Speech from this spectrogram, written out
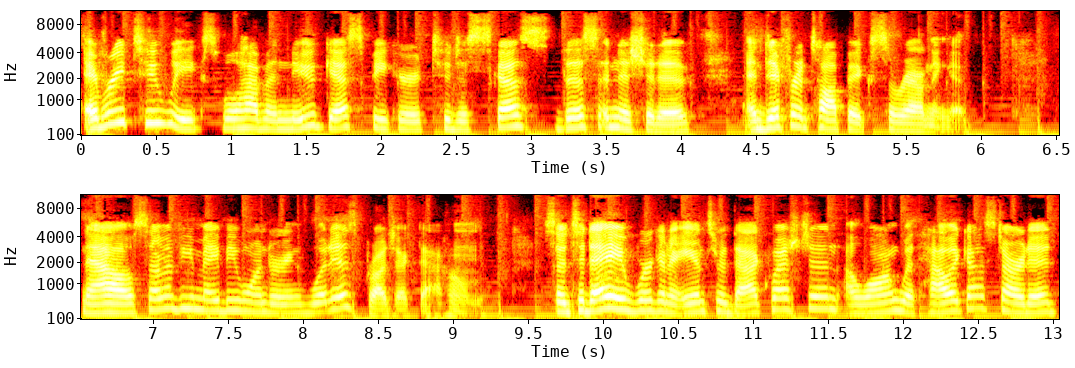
Every two weeks, we'll have a new guest speaker to discuss this initiative and different topics surrounding it. Now, some of you may be wondering what is Project at Home? So today we're going to answer that question along with how it got started,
